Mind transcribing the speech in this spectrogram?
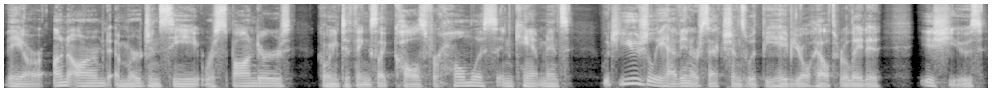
They are unarmed emergency responders going to things like calls for homeless encampments, which usually have intersections with behavioral health related issues.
